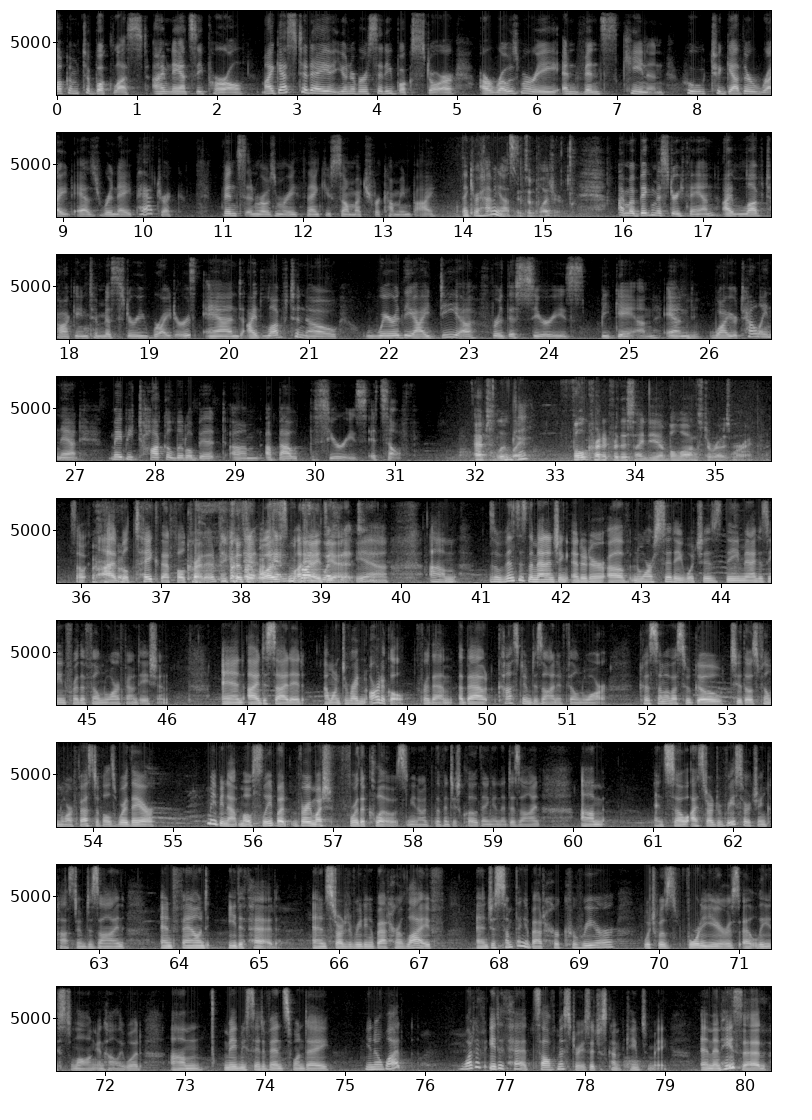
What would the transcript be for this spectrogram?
and welcome to Book Lust. I'm Nancy Pearl. My guests today at University Bookstore are Rosemarie and Vince Keenan, who together write as Renee Patrick. Vince and Rosemarie, thank you so much for coming by. Thank you for having us. It's a pleasure. I'm a big mystery fan. I love talking to mystery writers, and I'd love to know where the idea for this series began. And mm-hmm. while you're telling that, maybe talk a little bit um, about the series itself. Absolutely. Okay. Full credit for this idea belongs to Rosemarie. So I will take that full credit because it was my idea. Yeah. Um, so Vince is the managing editor of Noir City, which is the magazine for the Film Noir Foundation. And I decided I wanted to write an article for them about costume design in film noir. Because some of us who go to those film noir festivals, we're there maybe not mostly, but very much for the clothes, you know, the vintage clothing and the design. Um, and so I started researching costume design and found Edith Head and started reading about her life and just something about her career, which was 40 years at least long in Hollywood, um, made me say to Vince one day, you know what? What if Edith Head solved mysteries? It just kind of came to me. And then he said,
